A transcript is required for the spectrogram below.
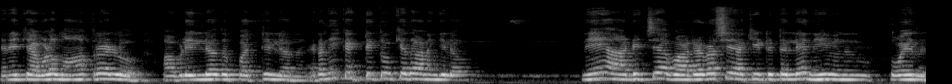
എനിക്ക് അവൾ മാത്രമേ ഉള്ളൂ. അവളില്ലാതെ പറ്റില്ല എന്ന് എടാ നീ കെട്ടിത്തൂക്കിയതാണെങ്കിലോ? നീ അടിച്ച വരവശയാക്കിയിട്ടിട്ടല്ലേ നീ പോയത്?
